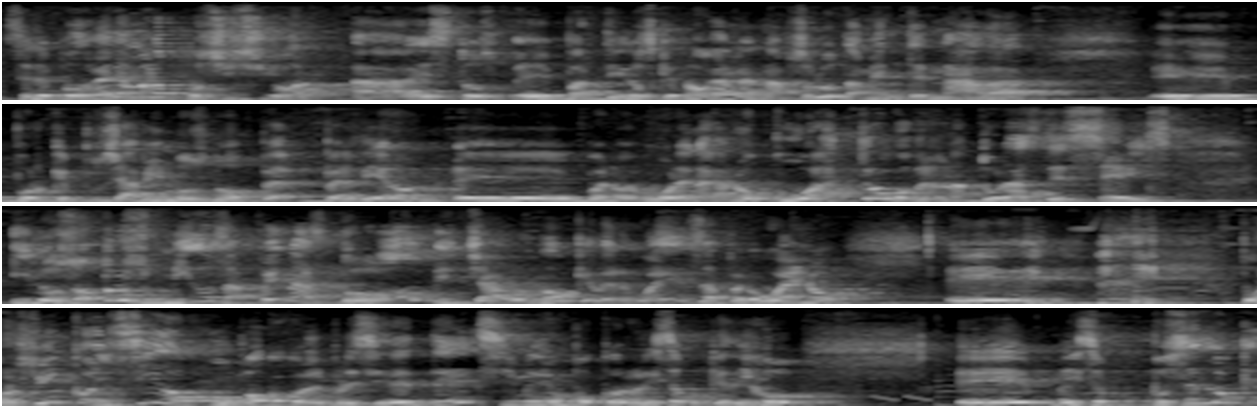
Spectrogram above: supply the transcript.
¿Se le podría llamar oposición a estos partidos que no ganan absolutamente nada? porque pues ya vimos, ¿no? perdieron, bueno, Morena ganó cuatro gobernaturas de seis. Y los otros unidos apenas dos, mis chavos, ¿no? Qué vergüenza, pero bueno. Eh, por fin coincido un poco con el presidente. Sí me dio un poco de risa porque dijo, eh, me dice, pues es lo que,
